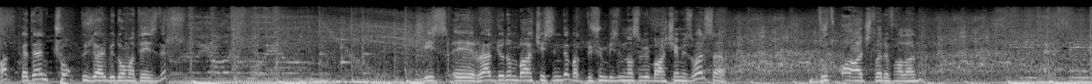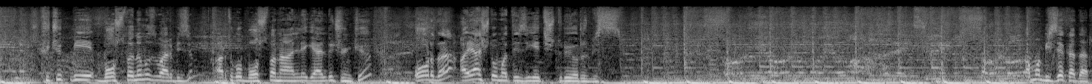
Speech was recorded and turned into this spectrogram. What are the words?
Hakikaten çok güzel bir domatesdir. Biz e, radyonun bahçesinde bak düşün bizim nasıl bir bahçemiz varsa dut ağaçları falan. Küçük bir bostanımız var bizim. Artık o bostan haline geldi çünkü. Orada Ayaş domatesi yetiştiriyoruz biz. Ama bize kadar.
